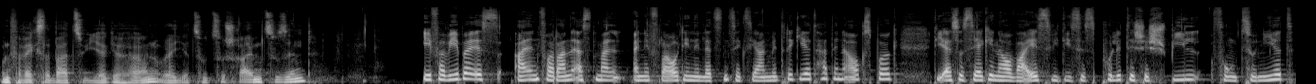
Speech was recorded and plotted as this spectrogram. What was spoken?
unverwechselbar zu ihr gehören oder ihr zuzuschreiben zu sind? Eva Weber ist allen voran erstmal eine Frau, die in den letzten sechs Jahren mitregiert hat in Augsburg, die also sehr genau weiß, wie dieses politische Spiel funktioniert,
